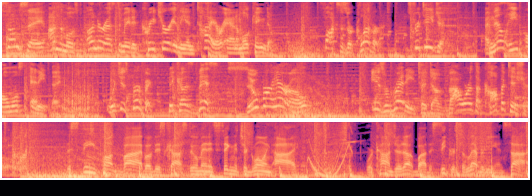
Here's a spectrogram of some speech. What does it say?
Some say I'm the most underestimated creature in the entire animal kingdom. Foxes are clever, strategic, and they'll eat almost anything. Which is perfect because this superhero is ready to devour the competition. The steampunk vibe of this costume and its signature glowing eye were conjured up by the secret celebrity inside.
